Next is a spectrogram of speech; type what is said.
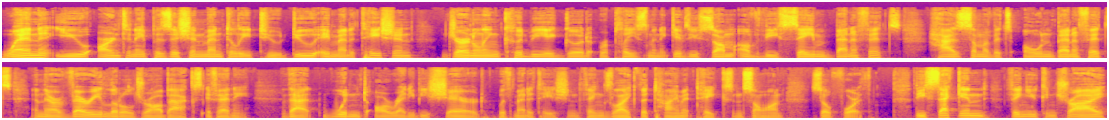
when you aren't in a position mentally to do a meditation, journaling could be a good replacement. It gives you some of the same benefits, has some of its own benefits, and there are very little drawbacks, if any that wouldn't already be shared with meditation, things like the time it takes and so on, so forth. The second thing you can try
